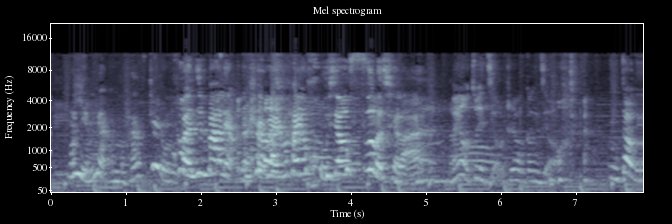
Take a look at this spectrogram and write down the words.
不是你们俩怎么还有这种半斤八两的事儿？为什么还又互相撕了起来？没有醉酒，只有更久。你到底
